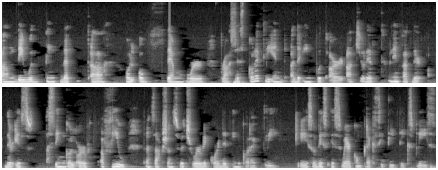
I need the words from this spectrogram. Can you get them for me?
um, they would think that uh, all of them were processed correctly and uh, the input are accurate and in fact there there is a single or a few transactions which were recorded incorrectly okay so this is where complexity takes place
